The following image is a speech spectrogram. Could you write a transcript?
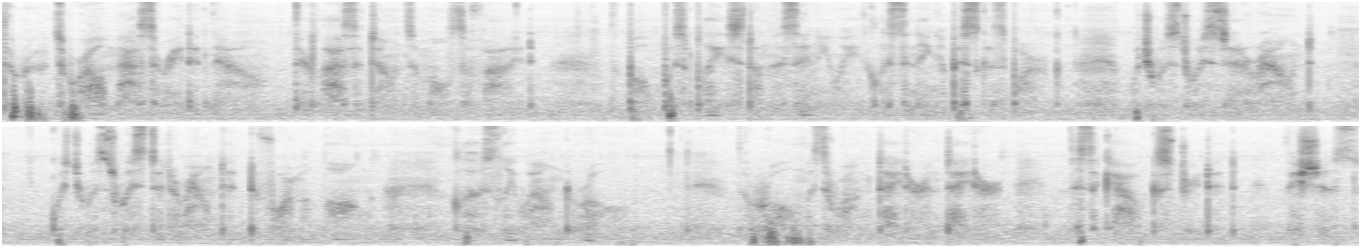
The roots were all macerated now, their lactones emulsified. The pulp was placed on the sinewy, glistening hibiscus bark, which was twisted around, which was twisted around it to form a long, closely wound roll. The roll was wrung tighter and tighter, the sakau extruded, vicious,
